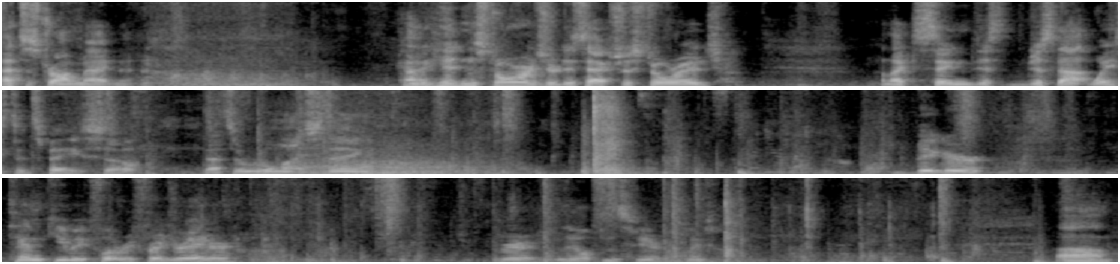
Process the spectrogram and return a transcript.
that's a strong magnet. Kind of hidden storage or just extra storage. I like to say just just not wasted space. So that's a real nice thing. Bigger 10 cubic foot refrigerator. They open this here, please. Um,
